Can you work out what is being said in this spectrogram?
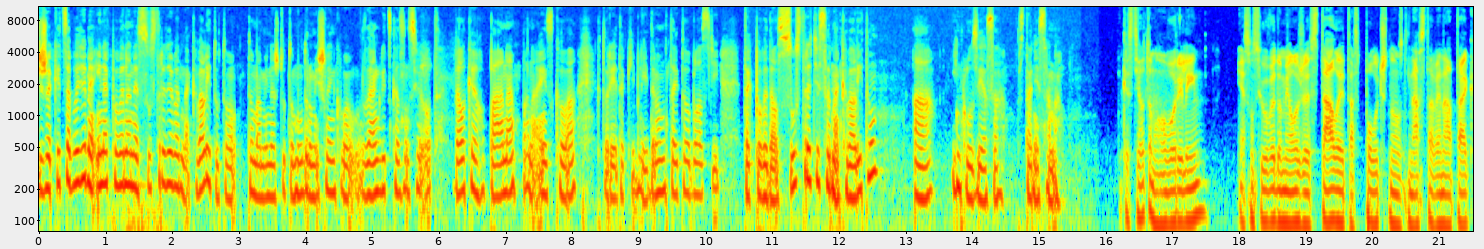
Čiže keď sa budeme inak povedané sústredovať na kvalitu, to, to mám ináč túto múdru myšlienku, z Anglicka som si od veľkého pána, pána Ainskova, ktorý je takým lídrom v tejto oblasti, tak povedal, sústrete sa na kvalitu a inklúzia sa stane sama. Keď ste o tom hovorili, ja som si uvedomil, že stále je tá spoločnosť nastavená tak,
